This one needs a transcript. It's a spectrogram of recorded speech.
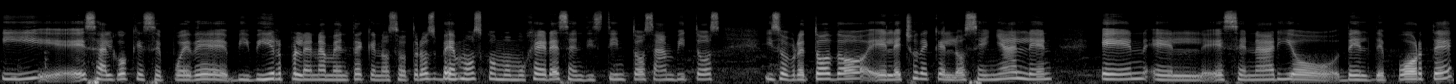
y es algo que se puede vivir plenamente, que nosotros vemos como mujeres en distintos ámbitos y sobre todo el hecho de que lo señalen en el escenario del deporte,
